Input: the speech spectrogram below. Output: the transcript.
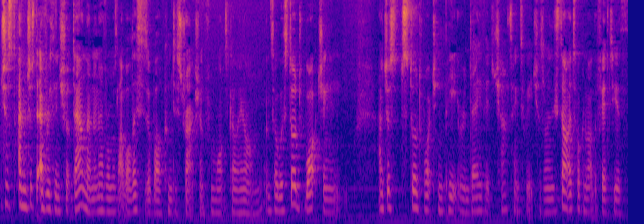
just and just everything shut down then and everyone was like, Well, this is a welcome distraction from what's going on. And so we stood watching I just stood watching Peter and David chatting to each other and they started talking about the fiftieth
